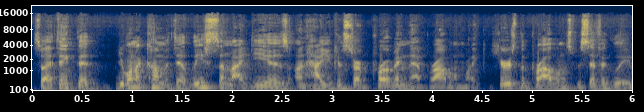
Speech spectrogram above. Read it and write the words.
So I think that you want to come with at least some ideas on how you can start probing that problem. Like here's the problem specifically.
